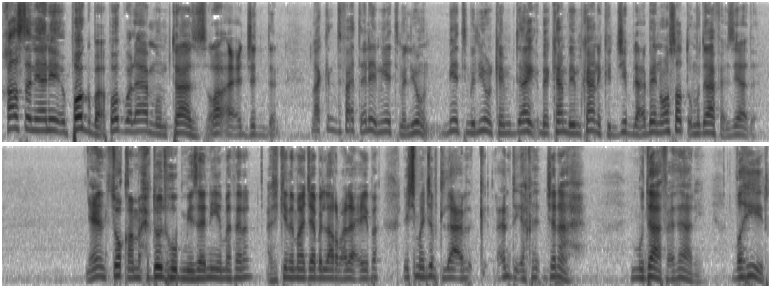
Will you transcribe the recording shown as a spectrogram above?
خاصة يعني بوجبا بوجبا لاعب ممتاز رائع جدا. لكن دفعت عليه 100 مليون. 100 مليون كان كان بإمكانك تجيب لاعبين وسط ومدافع زيادة. يعني تتوقع محدود هو بميزانية مثلا؟ عشان كذا ما جاب إلا أربع لعيبة. ليش ما جبت لاعب؟ عندي جناح. مدافع ثاني. ظهير.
